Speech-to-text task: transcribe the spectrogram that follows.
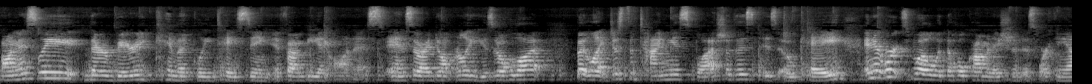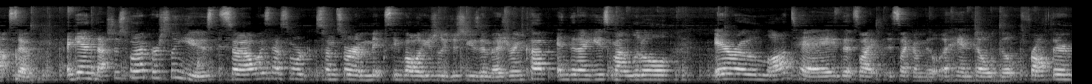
honestly, they're very chemically tasting if I'm being honest. And so I don't really use it a whole lot. But like just the tiniest splash of this is okay. And it works well with the whole combination of this working out. So again, that's just what I personally use. So I always have sort, some sort of mixing bowl. I usually just use a measuring cup. And then I use my little Aero Latte that's like, it's like a, milk, a handheld milk frother.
